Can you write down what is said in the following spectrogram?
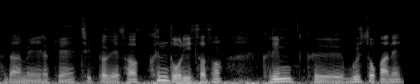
그 다음에 이렇게 직벽에서 큰 돌이 있어서 그림 그 물속 안에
